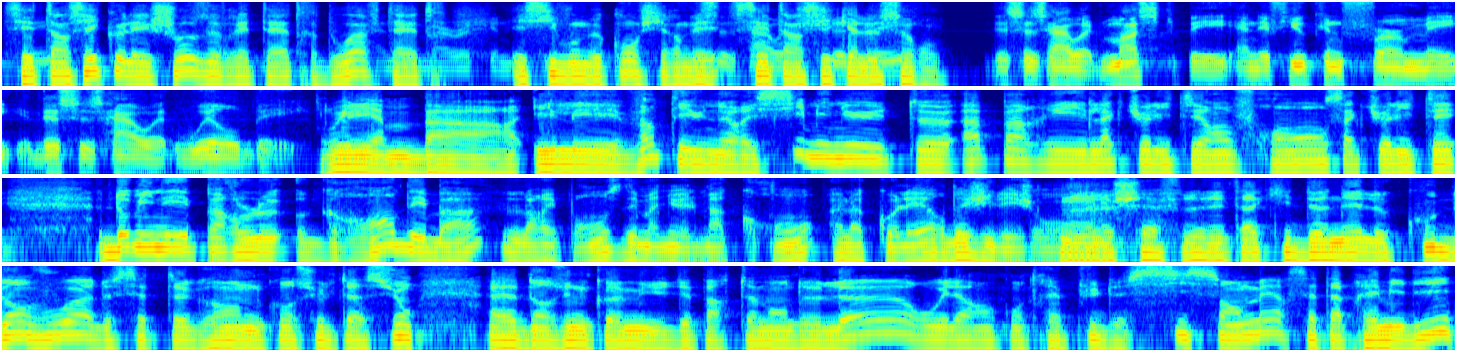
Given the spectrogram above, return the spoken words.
C'est ainsi que les choses devraient être, doivent être, et si vous me confirmez, c'est ainsi qu'elles le seront. William Barr, il est 21h06 minutes à Paris. L'actualité en France, actualité dominée par le grand débat, la réponse d'Emmanuel Macron à la colère des Gilets jaunes. Le chef de l'État qui donnait le coup d'envoi de cette grande consultation euh, dans une commune du département de l'Eure où il a rencontré plus de 600 maires cet après-midi.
